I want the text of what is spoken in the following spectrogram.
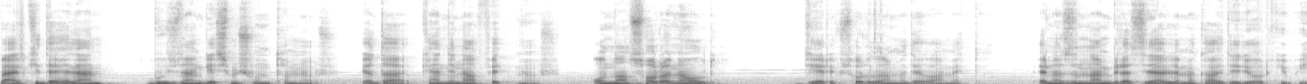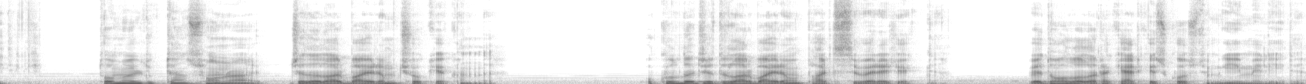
Belki de Helen bu yüzden geçmiş unutamıyor ya da kendini affetmiyor. Ondan sonra ne oldu? Diyerek sorularıma devam ettim. En azından biraz ilerleme kaydediyor gibiydik. Tom öldükten sonra Cadılar Bayramı çok yakındı. Okulda Cadılar Bayramı partisi verecekti. Ve doğal olarak herkes kostüm giymeliydi.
